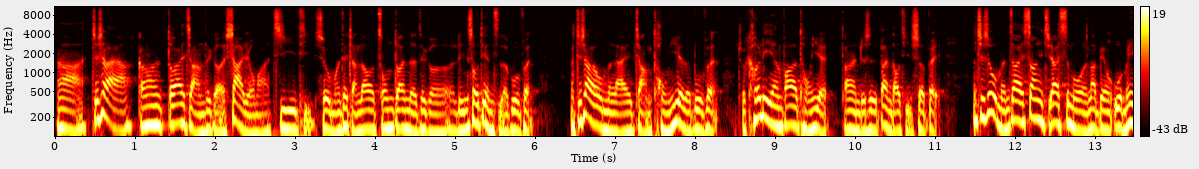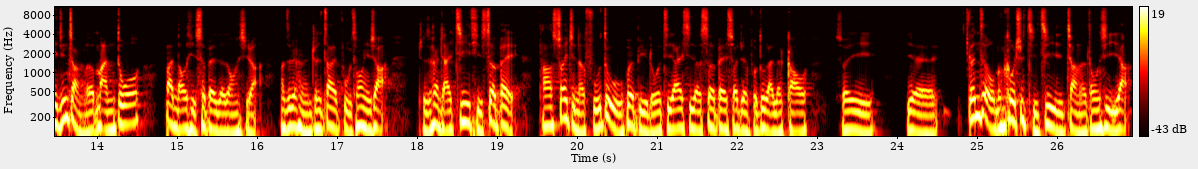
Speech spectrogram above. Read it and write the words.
那接下来啊，刚刚都在讲这个下游嘛，记忆体，所以我们再讲到终端的这个零售电子的部分。那接下来我们来讲同业的部分，就科林研发的同业，当然就是半导体设备。那其实我们在上一集艾斯摩尔那边，我们已经讲了蛮多半导体设备的东西了。那这边可能就是再补充一下，就是看起来记忆体设备它衰减的幅度会比逻辑 IC 的设备衰减幅度来得高，所以也跟着我们过去几季讲的东西一样，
